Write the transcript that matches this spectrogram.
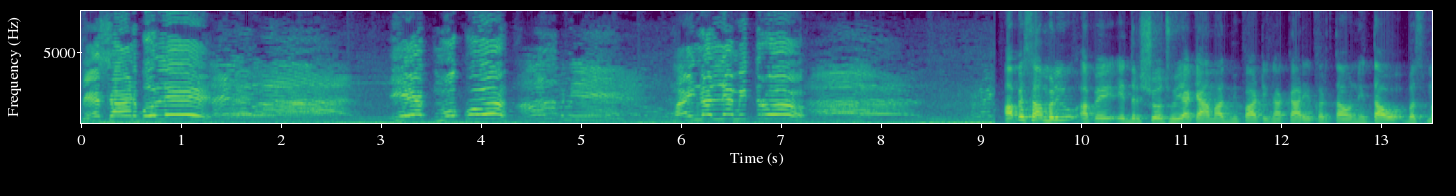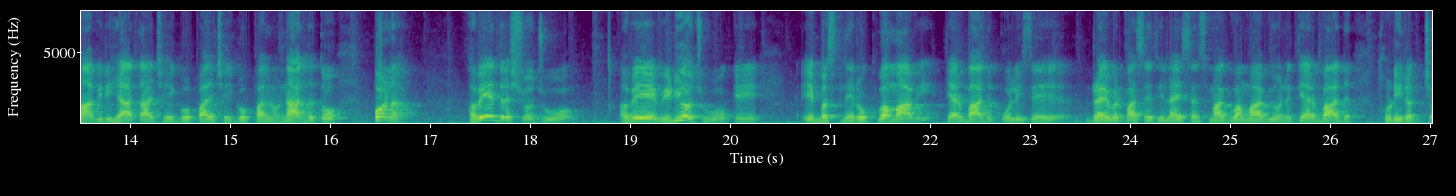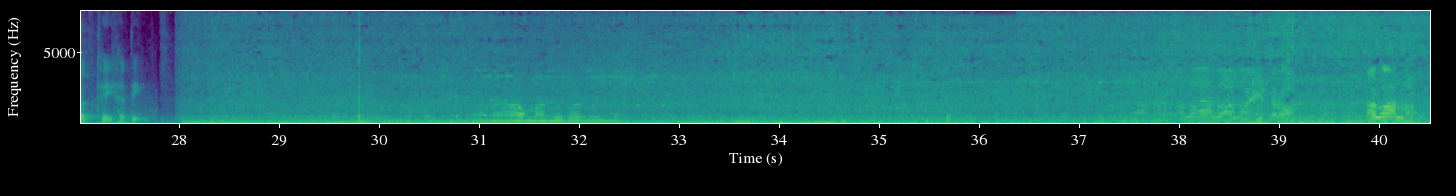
ભેસાણ બોલે. એક મોકો. ફાઇનલ ને મિત્રો. આપે સાંભળ્યું, આપે એ દ્રશ્યો જોયા કે આમ આદમી પાર્ટીના કાર્યકર્તાઓ, નેતાઓ બસમાં આવી રહ્યા હતા. જય ગોપાલ, જય ગોપાલનો નાદ હતો. પણ હવે એ દ્રશ્યો જુઓ. હવે એ વીડિયો જુઓ કે એ બસને રોકવામાં આવી, ત્યારબાદ પોલીસે ડ્રાઈવર પાસેથી લાયસન્સ માગવામાં આવ્યું અને ત્યારબાદ થોડી રકઝક થઈ હતી. હાલો હાલો.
